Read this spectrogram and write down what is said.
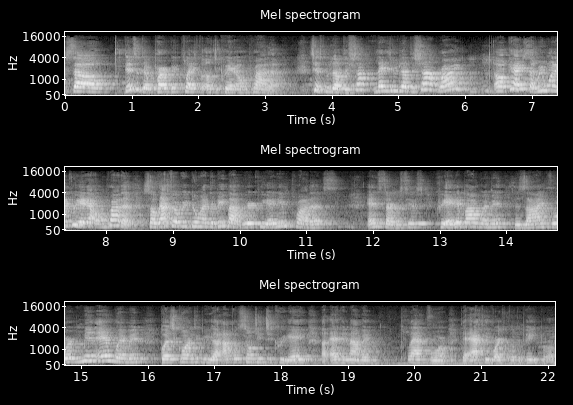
So this is the perfect place for us to create our own product. Since we love to shop, ladies, we love to shop, right? Okay, so we want to create our own product. So that's what we're doing at the Bebop. We're creating products and services created by women, designed for men and women, but it's going to be an opportunity to create an economic platform that actually works for the people.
